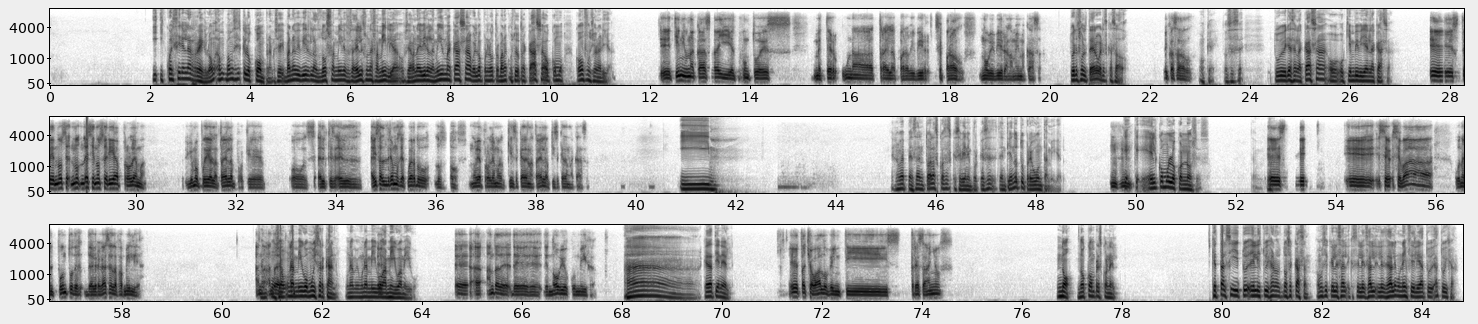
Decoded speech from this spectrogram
¿Y, cuál sería el arreglo? Vamos a decir que lo compran, o sea, van a vivir las dos familias, o sea, él es una familia, o sea, van a vivir en la misma casa, vuelve a poner otra, van a construir otra casa, o cómo, cómo funcionaría? Eh, tiene una casa y el punto es meter una traila para vivir separados, no vivir en la misma casa. ¿Tú eres soltero o eres casado? Estoy casado. Ok, entonces, eh, ¿tú vivirías en la casa o, quién viviría en la casa? este, no sé, no, ese no sería problema yo me podía la traerla porque o el que el, ahí saldríamos de acuerdo los dos. No había problema quién se queda en la traila o quién se queda en la casa. Y déjame pensar en todas las cosas que se vienen, porque entiendo tu pregunta, Miguel. él cómo lo conoces? Este, eh, se, va con el punto de, de agregarse a la familia o sea, un amigo muy cercano, un, amigo, eh, amigo, amigo. Eh, anda de, novio con mi hija. Ah, ¿qué edad tiene él? Eh, está chavalo, 23 años. No, no compres con él. ¿Qué tal si tú, él y tu hija no, se casan? Vamos a decir que, le sale, que se le sale, le sale una infidelidad a tu hija.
